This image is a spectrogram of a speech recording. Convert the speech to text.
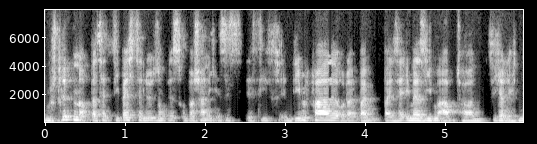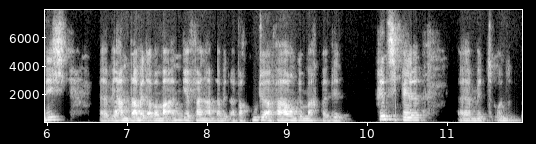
umstritten, ob das jetzt die beste Lösung ist. Und wahrscheinlich ist es ist dies in dem Fall oder bei, bei sehr immersiven Abenteuern sicherlich nicht. Äh, wir haben damit aber mal angefangen, haben damit einfach gute Erfahrungen gemacht, weil wir prinzipiell äh, mit und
